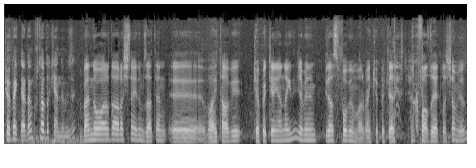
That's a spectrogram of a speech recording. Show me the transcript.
Köpeklerden kurtardık kendimizi. Ben de o arada araçtaydım zaten e, Vahit abi köpeklerin yanına gidince benim biraz fobim var. Ben köpeklere çok fazla yaklaşamıyorum.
